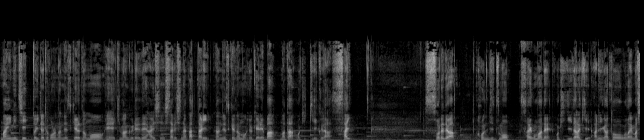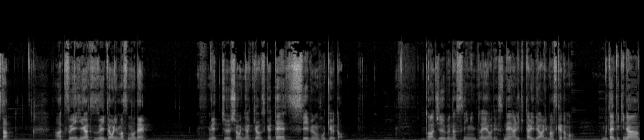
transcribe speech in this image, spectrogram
毎日といったところなんですけれども、えー、気まぐれで配信したりしなかったりなんですけどもよければまたお聴きください。それでは本日も最後までお聴きいただきありがとうございました。暑い日が続いておりますので熱中症には気をつけて水分補給ととは十分な睡眠と栄養ですね。ありきたりではありますけども。具体的な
